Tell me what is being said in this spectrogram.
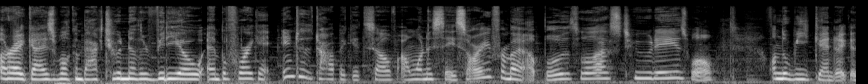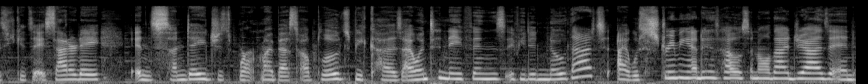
Alright guys, welcome back to another video, and before I get into the topic itself, I want to say sorry for my uploads the last two days, well, on the weekend, I guess you could say, Saturday and Sunday just weren't my best uploads because I went to Nathan's, if you didn't know that, I was streaming at his house and all that jazz, and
